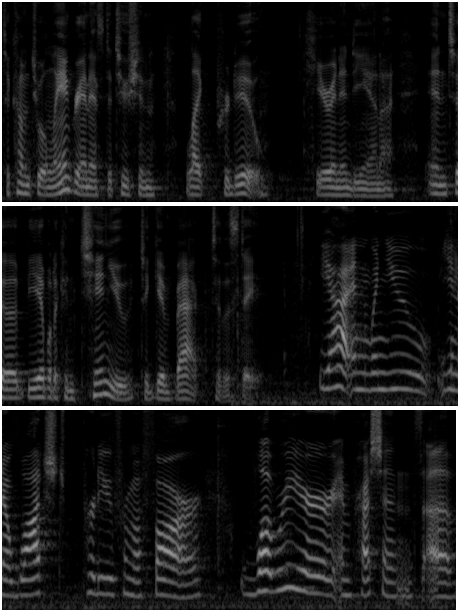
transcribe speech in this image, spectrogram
to come to a land-grant institution like Purdue here in Indiana and to be able to continue to give back to the state. Yeah, and when you, you know, watched Purdue from afar, what were your impressions of,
